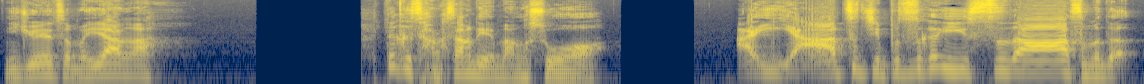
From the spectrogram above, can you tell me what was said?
你觉得怎么样啊？那个厂商连忙说：“哎呀，自己不是这个意思啊，什么的。”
